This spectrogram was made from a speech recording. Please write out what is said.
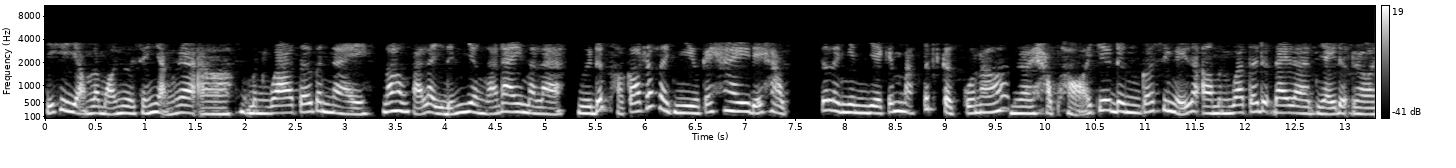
chỉ hy vọng là mọi người sẽ nhận ra à mình qua tới bên này, nó không phải là điểm dừng ở đây mà là người đức họ có rất là nhiều cái hay để học, tức là nhìn về cái mặt tích cực của nó. Rồi học hỏi chứ đừng có suy nghĩ là ờ mình qua tới được đây là vậy được rồi,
